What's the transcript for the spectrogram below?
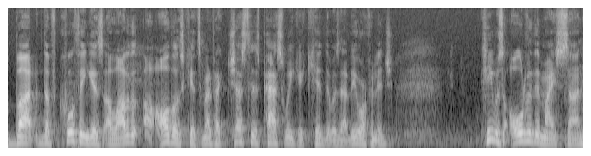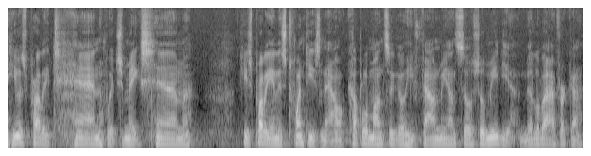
But the cool thing is, a lot of the, all those kids. Matter of fact, just this past week, a kid that was at the orphanage. He was older than my son. He was probably ten, which makes him. He's probably in his twenties now. A couple of months ago, he found me on social media, middle of Africa,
